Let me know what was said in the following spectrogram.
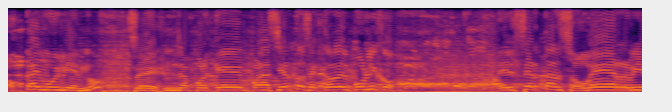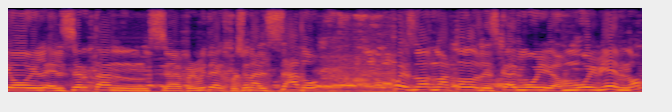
o caen muy bien, ¿no? Sí. Porque para cierto sector del público, el ser tan soberbio, el, el ser tan, se me permite la expresión, alzado, pues no, no a todos les cae muy, muy bien, ¿no?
